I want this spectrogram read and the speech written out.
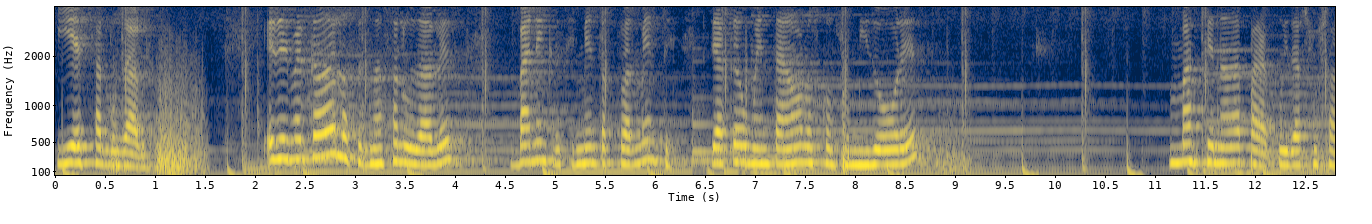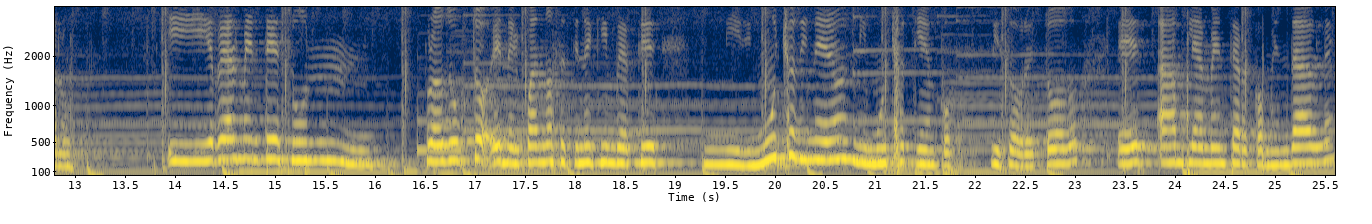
y es saludable. En el mercado de los snacks saludables van en crecimiento actualmente, ya que aumentaron los consumidores más que nada para cuidar su salud. Y realmente es un producto en el cual no se tiene que invertir ni mucho dinero ni mucho tiempo. Y sobre todo es ampliamente recomendable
